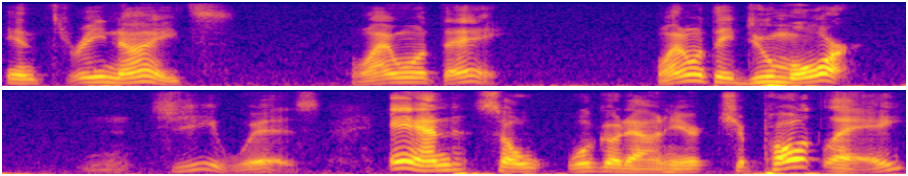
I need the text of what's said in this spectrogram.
in three nights, why won't they? Why don't they do more? Gee whiz. And so we'll go down here. Chipotle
